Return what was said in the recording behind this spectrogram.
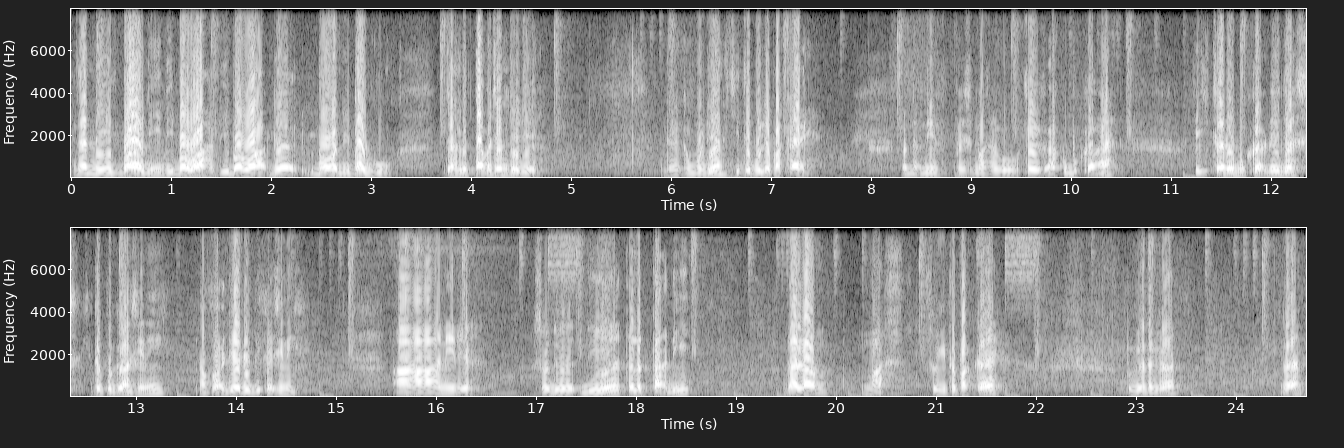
Dan lebar ni di bawah di bawah di bawah ni dagu. Kita letak macam tu je. Dan kemudian kita boleh pakai. Banyak ni face mask aku okay, aku buka eh. Okay, cara buka dia just kita pegang sini. Nampak dia ada dekat sini. Ah ni dia. So dia, dia terletak di dalam mask so kita pakai pegang-pegang dan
